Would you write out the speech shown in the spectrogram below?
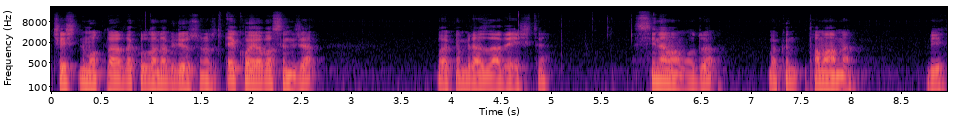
çeşitli modlarda kullanabiliyorsunuz. Eko'ya basınca bakın biraz daha değişti. Sinema modu bakın tamamen bir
